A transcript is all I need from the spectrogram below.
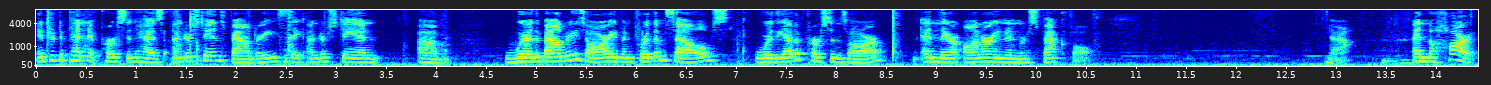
interdependent person has understands boundaries. They understand um, where the boundaries are even for themselves where the other persons are and they're honoring and respectful. Yeah. And the heart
